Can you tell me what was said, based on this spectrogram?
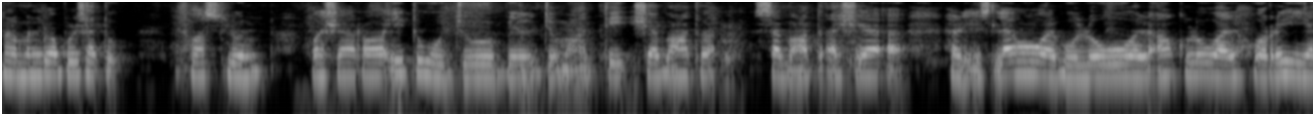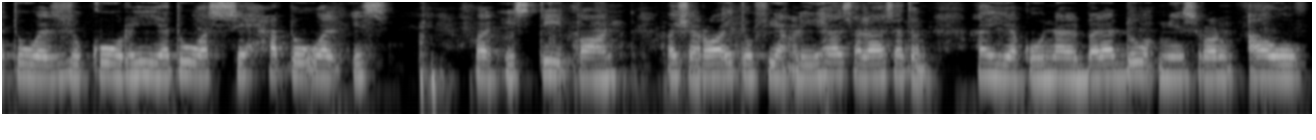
halaman 21 faslun. Syaraitu wujubil jum'ati syab'atu sab'atu asya'a. Al islamu wal bulughu wal aqlu wal hurriyatu wal zukuriyatu was sihhatu wal is wal istitan wa syaraitu fi'liha salasatun. Ay yakunal baladu misron au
